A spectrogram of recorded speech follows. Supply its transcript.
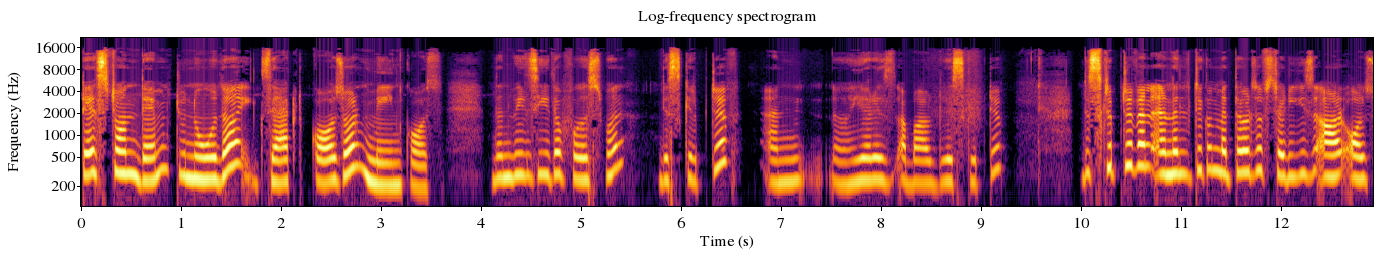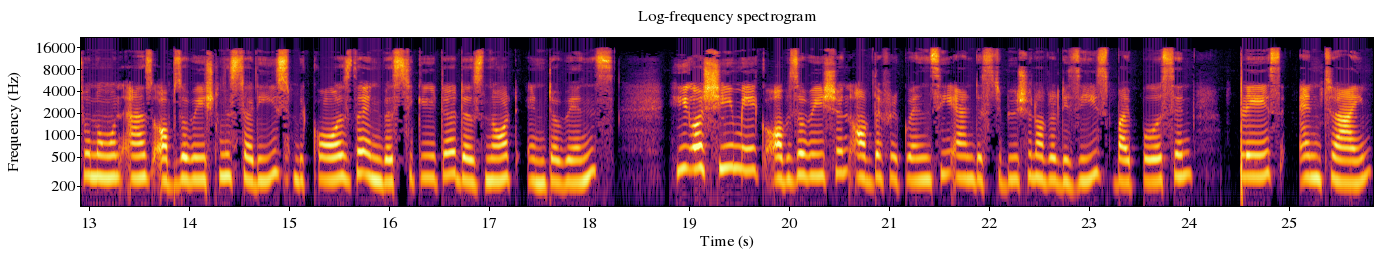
test on them to know the exact cause or main cause. Then we'll see the first one descriptive. And uh, here is about descriptive Descriptive and analytical methods of studies are also known as observational studies because the investigator does not intervene. He or she make observation of the frequency and distribution of the disease by person, place and time.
